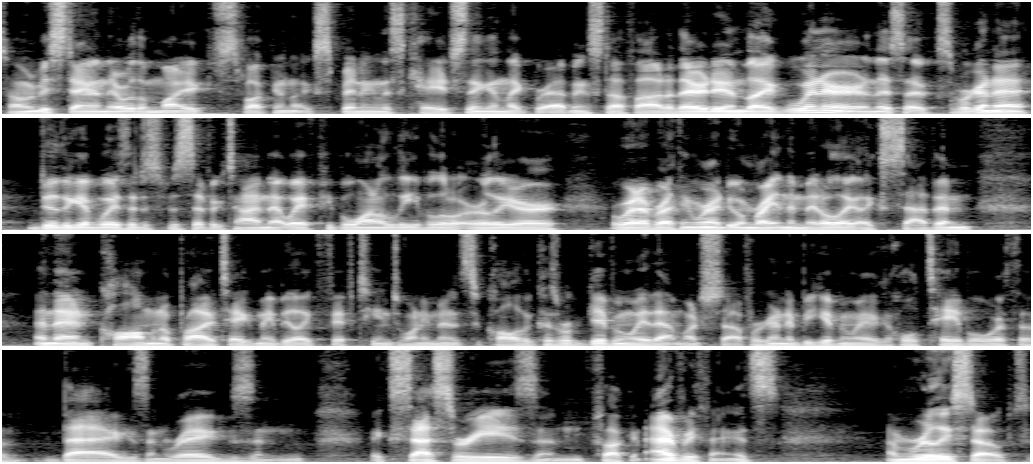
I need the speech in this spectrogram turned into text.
So I'm gonna be standing there with a mic, just fucking like spinning this cage thing and like grabbing stuff out of there, dude. Like winner and this, because we're gonna do the giveaways at a specific time. That way, if people want to leave a little earlier or whatever, I think we're gonna do them right in the middle, like like seven and then call them. It'll probably take maybe like 15, 20 minutes to call because we're giving away that much stuff. We're to be giving away a whole table worth of bags and rigs and accessories and fucking everything. It's I'm really stoked.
